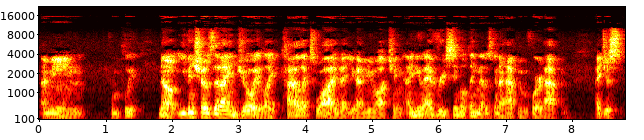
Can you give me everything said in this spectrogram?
I mean, complete. No, even shows that I enjoy, like Kyle XY that you had me watching. I knew every single thing that was going to happen before it happened. I just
